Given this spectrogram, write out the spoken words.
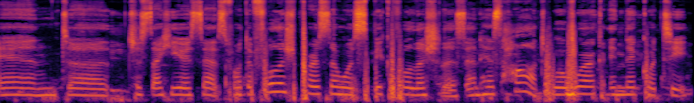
And uh, just like here it says, for the foolish person will speak foolishness, and his heart will work iniquity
